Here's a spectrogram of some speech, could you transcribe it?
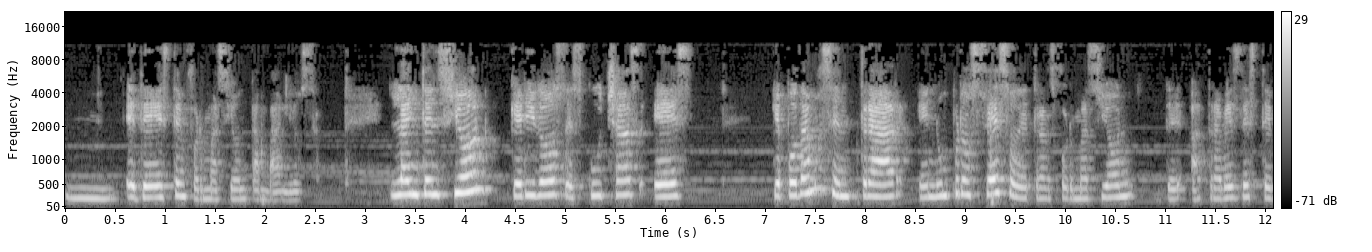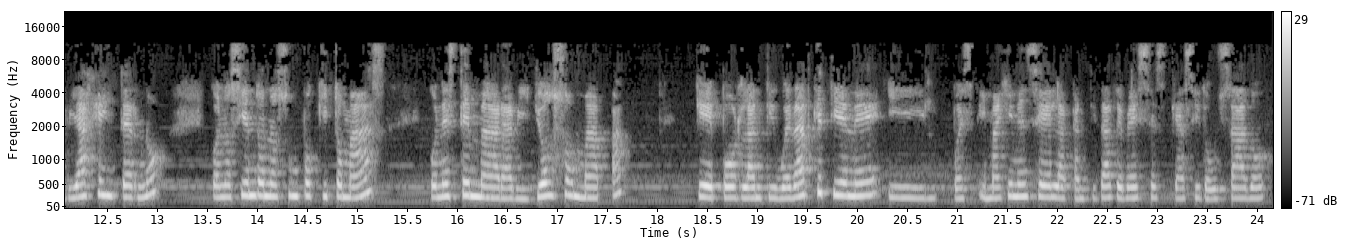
mm, de esta información tan valiosa. La intención, queridos escuchas, es que podamos entrar en un proceso de transformación a través de este viaje interno, conociéndonos un poquito más con este maravilloso mapa que por la antigüedad que tiene y pues imagínense la cantidad de veces que ha sido usado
